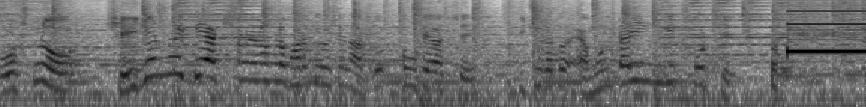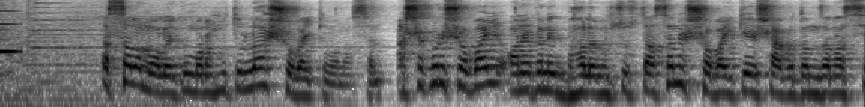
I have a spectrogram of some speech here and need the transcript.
প্রশ্ন সেই জন্যই কি অ্যাকশনে নামলো ভারতীয় সেনা? তথ্য উঠে আসছে কিছুটা তো এমনটাই ইঙ্গিত করছে। আসসালামু আলাইকুম রহমতুল্লাহ সবাই কেমন আছেন? আশা করি সবাই অনেক অনেক ভালো এবং সুস্থ আছেন। সবাইকে স্বাগতম জানাচ্ছি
